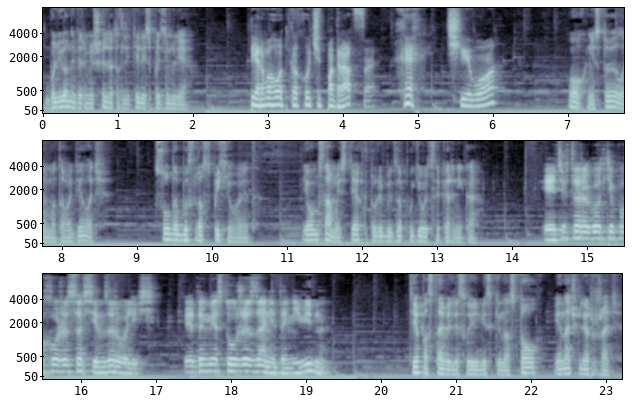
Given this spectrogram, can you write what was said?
Бульон и вермишель разлетелись по земле. Первогодка хочет подраться? Хех, чего? Ох, не стоило им этого делать. Суда быстро вспыхивает. И он сам из тех, кто любит запугивать соперника. Эти второгодки, похоже, совсем взорвались. Это место уже занято, не видно? Те поставили свои миски на стол и начали ржать.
